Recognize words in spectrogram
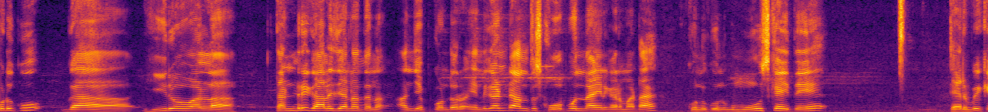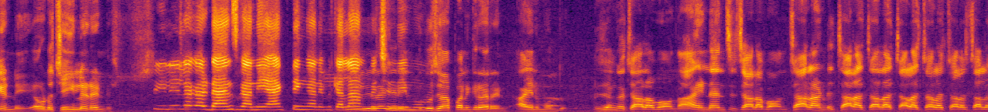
కొడుకు గా హీరో వాళ్ళ తండ్రి గాలి జనార్దన్ అని చెప్పుకుంటారు. ఎందుకంటే అంత స్కోప్ ఉంది ఆయనకి అనమాట కొన్ని కొన్ని మూవ్స్కి అయితే తెరపికండి ఎవడో చేయలేడండి. శ్రీలీల గారి డాన్స్ కానీ యాక్టింగ్ కానీ మీకు ఎలా అనిపించింది ఈ ఎందుకు పనికిరారండి? ఆయన ముందు. నిజంగా చాలా బాగుంది. ఆయన డాన్స్ చాలా బాగుంది. చాలా అంటే చాలా చాలా చాలా చాలా చాలా చాలా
